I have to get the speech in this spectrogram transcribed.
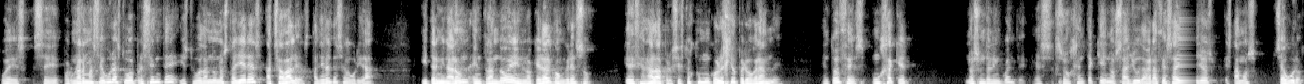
pues se, por un arma segura estuvo presente y estuvo dando unos talleres a chavales, talleres de seguridad. Y terminaron entrando en lo que era el congreso, que decían, ala, pero si esto es como un colegio, pero grande. Entonces, un hacker no es un delincuente, es, son gente que nos ayuda, gracias a ellos estamos seguros.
